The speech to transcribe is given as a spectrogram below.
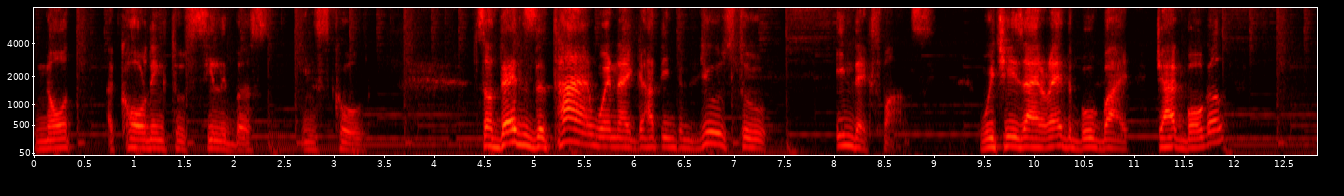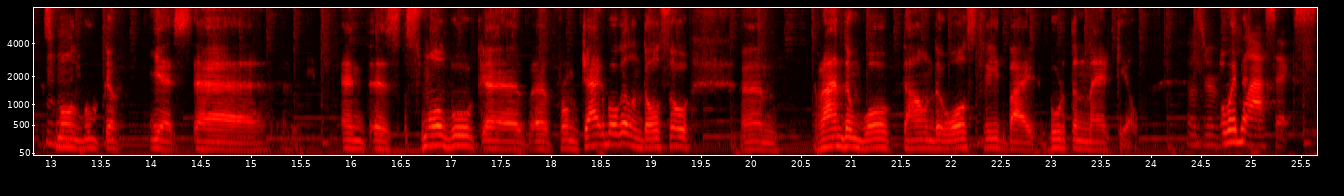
not according to syllabus in school. So that's the time when I got introduced to index funds, which is I read the book by Jack Bogle, small mm-hmm. book of yes, uh, and a small book uh, uh, from Jack Bogle, and also um, Random Walk Down the Wall Street by Burton Malkiel. Those are when classics.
